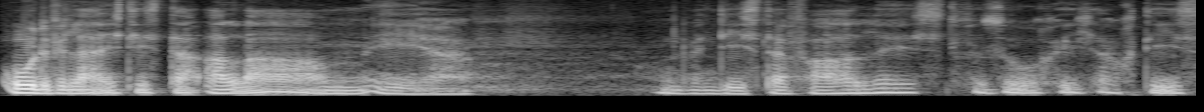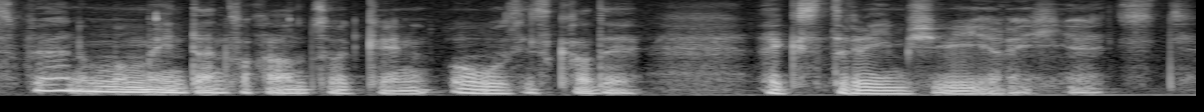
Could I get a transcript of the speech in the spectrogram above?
Oder vielleicht ist da Alarm eher. Und wenn dies der Fall ist, versuche ich auch dies für einen Moment einfach anzuerkennen. Oh, es ist gerade extrem schwierig jetzt.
